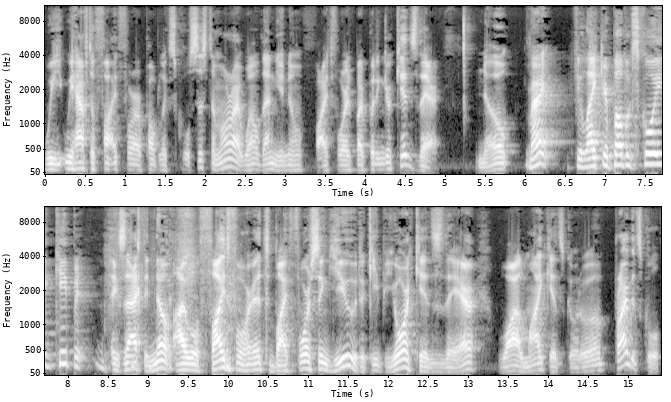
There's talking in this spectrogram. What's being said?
we we have to fight for our public school system. All right, well then you know, fight for it by putting your kids there. No, right. If you like your public school, you keep it. exactly. No, I will fight for it by forcing you to keep your kids there while my kids go to a private school,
